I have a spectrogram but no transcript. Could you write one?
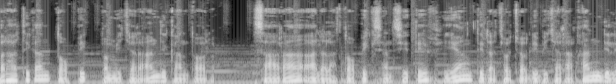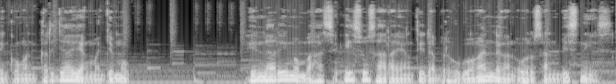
Perhatikan topik pembicaraan di kantor. Sara adalah topik sensitif yang tidak cocok dibicarakan di lingkungan kerja yang majemuk. Hindari membahas isu sara yang tidak berhubungan dengan urusan bisnis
